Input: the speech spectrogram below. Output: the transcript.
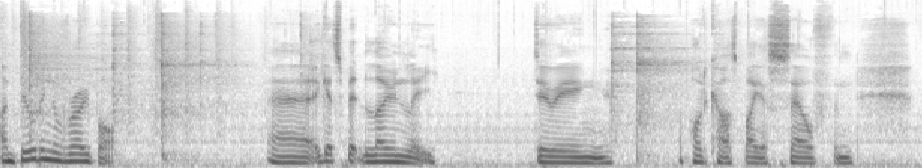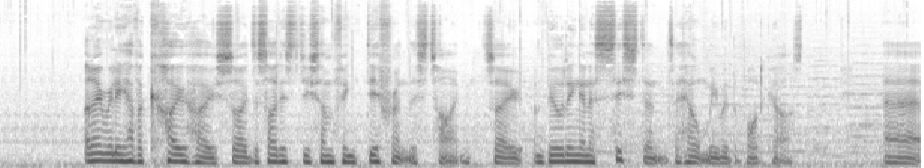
I'm building a robot. Uh, it gets a bit lonely doing a podcast by yourself, and I don't really have a co host, so I decided to do something different this time. So I'm building an assistant to help me with the podcast. Uh,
